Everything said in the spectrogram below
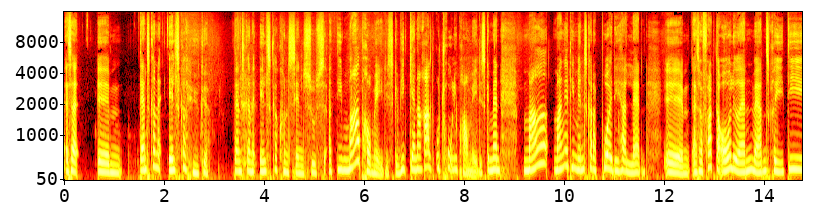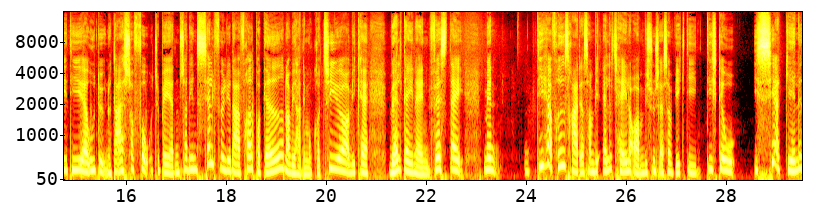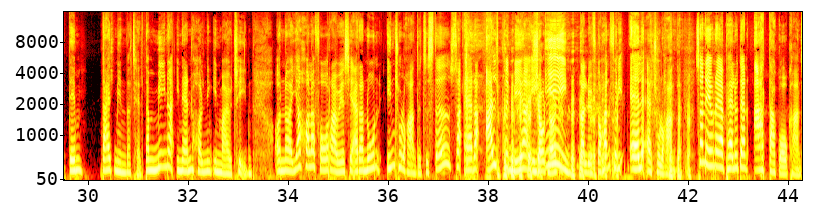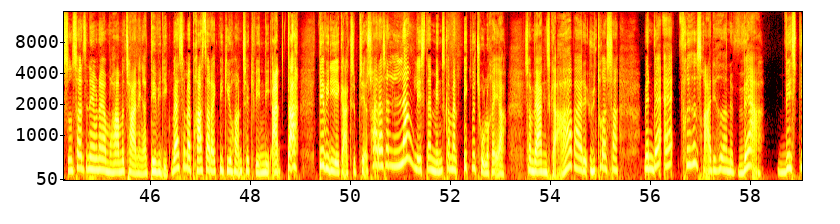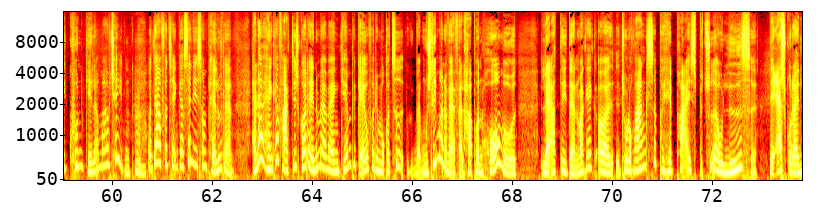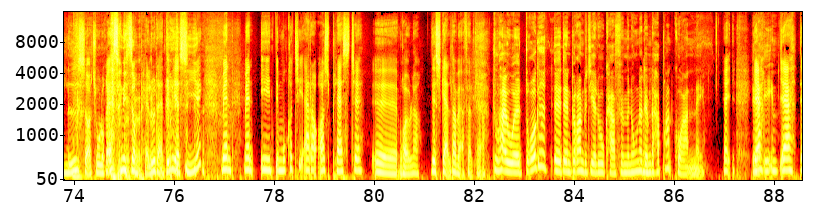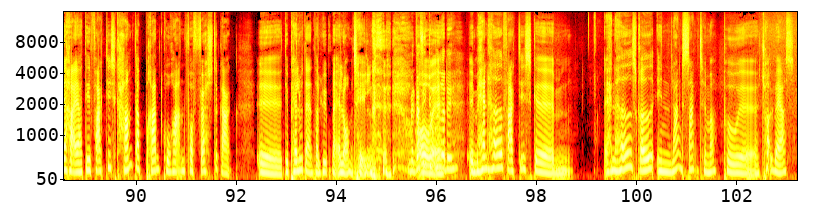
altså, øh, danskerne elsker hygge. Danskerne elsker konsensus, og de er meget pragmatiske. Vi er generelt utrolig pragmatiske, men meget, mange af de mennesker, der bor i det her land, øh, altså folk, der overlevede 2. verdenskrig, de, de er uddøende. Der er så få tilbage af dem, så det er en selvfølge, der er fred på gaden, og vi har demokratier, og vi kan valgdagen er en festdag. Men de her frihedsretter, som vi alle taler om, vi synes er så vigtige, de skal jo især gælde dem, der er et mindretal, der mener en anden holdning end majoriteten. Og når jeg holder foredrag, og jeg siger, er der nogen intolerante til stede, så er der aldrig mere end en, der løfter hånd, fordi alle er tolerante. Så nævner jeg Paludan, ah, der går grænsen. Så nævner jeg Mohammed-tegninger, det vil de ikke. Hvad så med præster, der ikke vil give hånd til kvinden? Ej, der, det vil de ikke acceptere. Så er der altså en lang liste af mennesker, man ikke vil tolerere, som hverken skal arbejde, ytre sig. Men hvad er frihedsrettighederne værd, hvis de kun gælder majoriteten. Mm. Og derfor tænker jeg sådan en som Paludan. Han, er, han kan faktisk godt ende med at være en kæmpe gave for demokratiet. Muslimerne i hvert fald har på en hård måde lært det i Danmark. Ikke? Og tolerance på hebraisk betyder jo lidelse. Det er sgu da en lidelse at tolerere sådan en som Paludan, det vil jeg sige. Ikke? Men, men i demokrati er der også plads til øh, røvler. Det skal der i hvert fald være. Du har jo øh, drukket øh, den berømte dialogkaffe med nogle af dem, der har brændt Koranen af. Ja, ja, en. ja, det har jeg. Det er faktisk ham, der brændte Koranen for første gang. Øh, det er Paludan, der løb med alle omtalen. Men hvad fik Og, du ud øh, af det? Øhm, han havde faktisk øh, han havde skrevet en lang sang til mig på øh, 12 vers,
